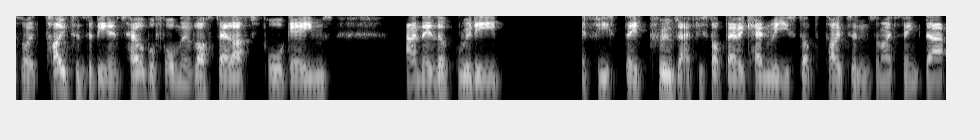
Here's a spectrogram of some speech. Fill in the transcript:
sorry, Titans have been in terrible form. They've lost their last four games, and they look really if you they've proved that if you stop Derrick Henry, you stop the Titans, and I think that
